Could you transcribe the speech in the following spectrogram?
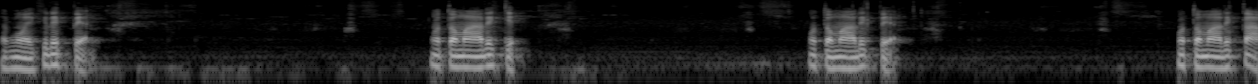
หลักหน่วยคือเลขแปดงวดต่อมาเลขเจ็ดงวดต่อมาเลขแปดงวดต่อมาเลขเก้า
